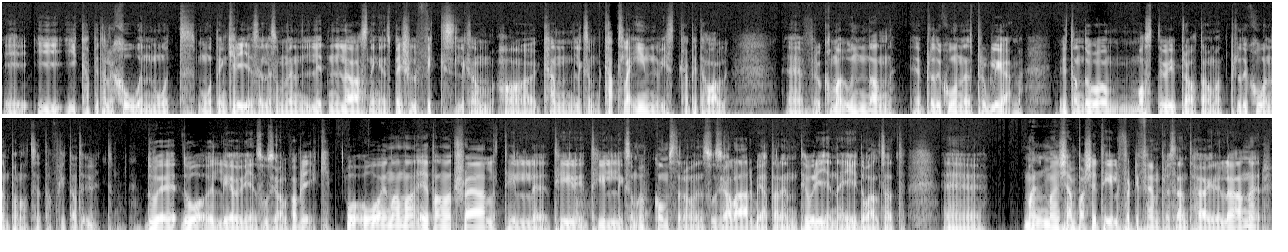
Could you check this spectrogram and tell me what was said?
i, i, i kapitulation mot, mot en kris eller som en liten lösning, en special fix, liksom, ha, kan liksom kapsla in visst kapital Eh, för att komma undan eh, produktionens problem. Utan då måste vi prata om att produktionen på något sätt har flyttat ut. Då, är, då lever vi i en social fabrik. Och, och en annan, ett annat skäl till, till, till liksom uppkomsten av den sociala arbetaren-teorin är ju då alltså att eh, man, man kämpar sig till 45 procent högre löner,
